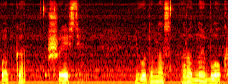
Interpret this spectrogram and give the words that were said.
папка 6 и вот у нас родной блок.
